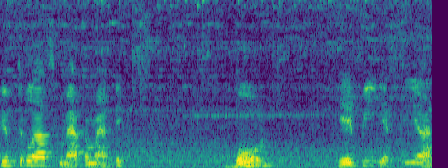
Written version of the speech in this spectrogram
fifth class mathematics board A P S C R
